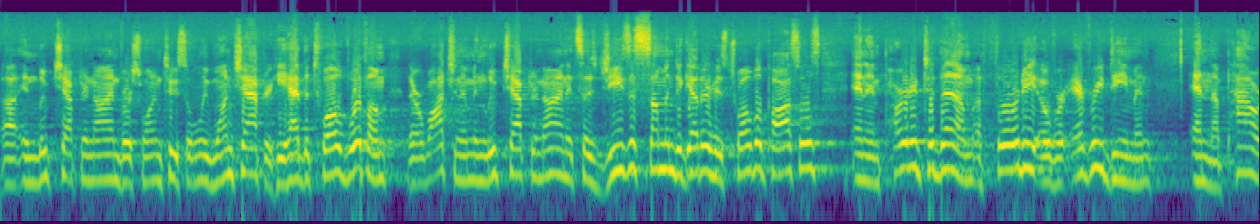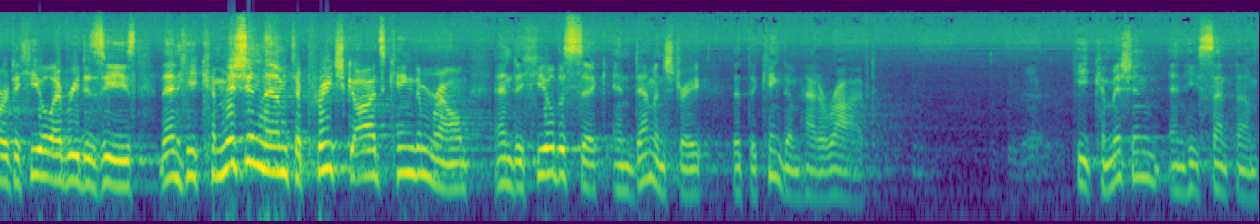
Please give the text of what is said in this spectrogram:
uh, in Luke chapter 9, verse 1 and 2, so only one chapter, he had the 12 with him. They're watching him. In Luke chapter 9, it says, Jesus summoned together his 12 apostles and imparted to them authority over every demon and the power to heal every disease. Then he commissioned them to preach God's kingdom realm and to heal the sick and demonstrate that the kingdom had arrived. He commissioned and he sent them.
